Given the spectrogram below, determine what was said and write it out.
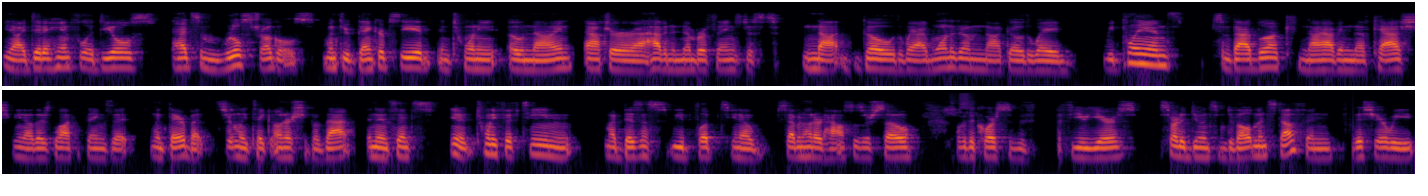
you know, I did a handful of deals, had some real struggles, went through bankruptcy in 2009 after uh, having a number of things just not go the way I wanted them, not go the way we'd planned, some bad luck, not having enough cash. You know, there's lots of things that went there, but certainly take ownership of that. And then since you know 2015, my business we'd flipped you know 700 houses or so over the course of a few years. Started doing some development stuff, and this year we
